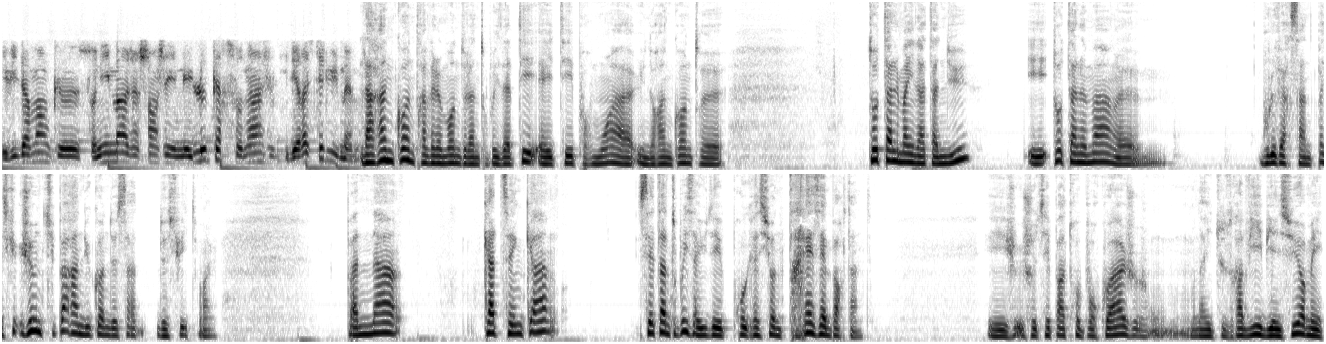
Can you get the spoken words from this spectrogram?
Évidemment que son image a changé, mais le personnage, il est resté lui-même. La rencontre avec le monde de l'entreprise adaptée a été pour moi une rencontre euh, totalement inattendue et totalement euh, bouleversante. Parce que je ne me suis pas rendu compte de ça de suite, moi. Pendant 4-5 ans, cette entreprise a eu des progressions très importantes. Et je ne sais pas trop pourquoi, on a été tous ravis, bien sûr, mais.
